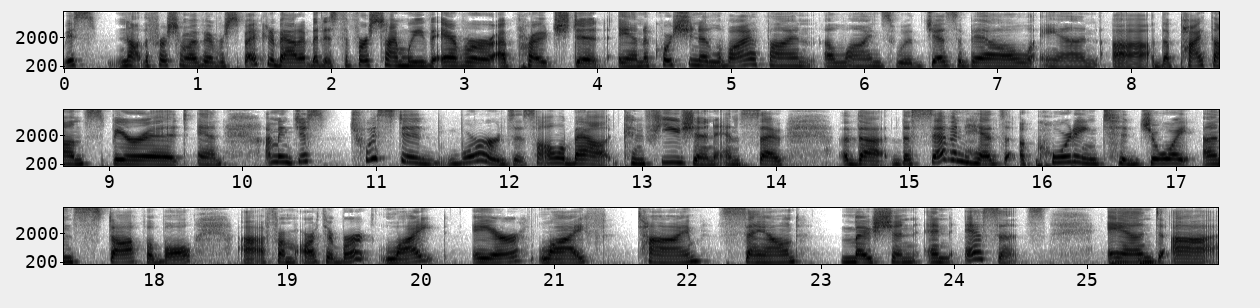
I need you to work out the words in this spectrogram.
it's not the first time I've ever spoken about it, but it's the first time we've ever approached it. And of course, you know, Leviathan aligns with Jezebel and uh, the Python spirit, and I mean, just twisted words. It's all about confusion. And so, the the seven heads, according to Joy Unstoppable uh, from Arthur Burk, light, air, life, time, sound, motion, and essence. And, uh,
